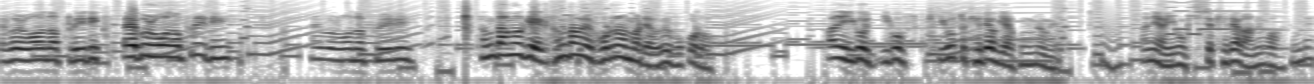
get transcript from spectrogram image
에블 워너 프리리 에블 워너 프리리 에블 워너 프리리 당당하게 당당하게 걸으란 말이야 왜 못 걸어? 아니 이거 이거 이것도 계략이야 공명이 아니야 이건 진짜 계략 아닌 것 같은데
